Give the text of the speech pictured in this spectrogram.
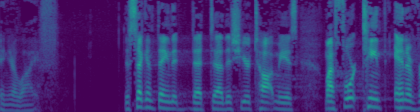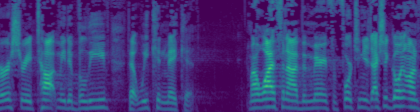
in your life. The second thing that, that uh, this year taught me is my 14th anniversary taught me to believe that we can make it. My wife and I have been married for 14 years, actually going on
